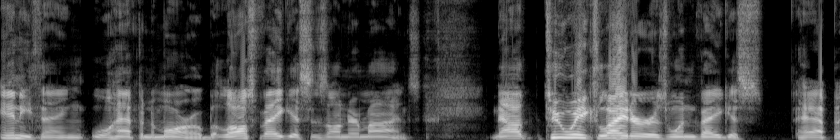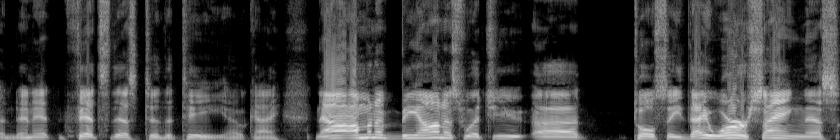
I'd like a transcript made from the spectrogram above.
anything will happen tomorrow, but Las Vegas is on their minds. Now, two weeks later is when Vegas happened, and it fits this to the T, okay? Now, I'm going to be honest with you, uh, Tulsi, they were saying this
